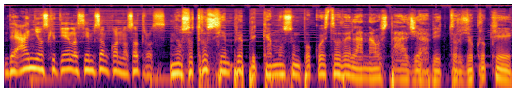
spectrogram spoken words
de años que tienen los Simpson con nosotros. Nosotros siempre aplicamos un poco esto de la nostalgia, Víctor. Yo creo que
